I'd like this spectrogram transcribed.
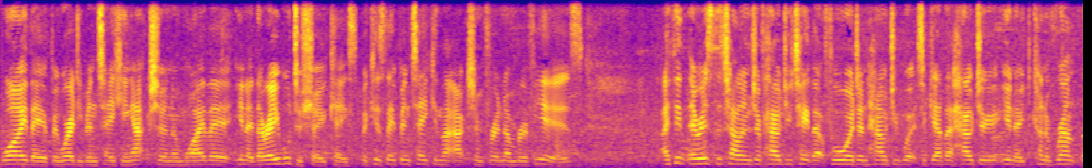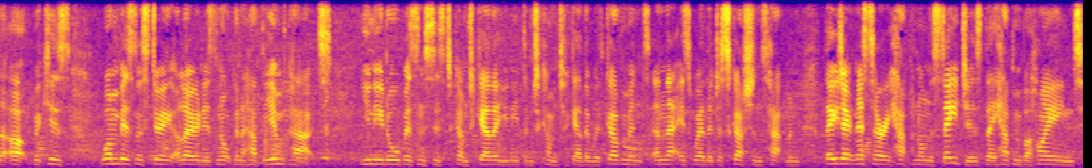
why they've already been taking action and why they, you know, they're able to showcase because they've been taking that action for a number of years. I think there is the challenge of how do you take that forward and how do you work together, how do you, you know, kind of ramp that up? Because one business doing it alone is not going to have the impact. You need all businesses to come together, you need them to come together with government, and that is where the discussions happen. They don't necessarily happen on the stages, they happen behind,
